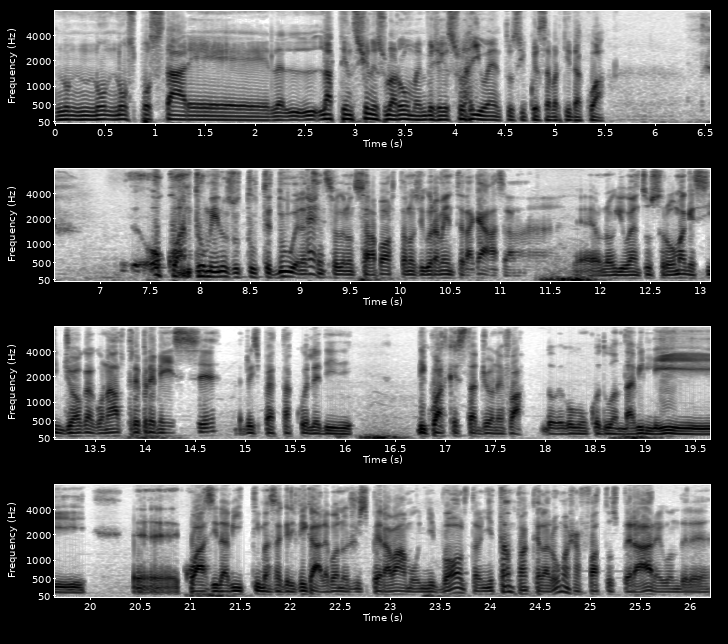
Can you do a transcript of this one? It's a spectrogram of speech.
non, non, non spostare l'attenzione sulla Roma invece che sulla Juventus in questa partita qua o quantomeno su tutte e due, nel eh. senso che non se la portano sicuramente da casa. È uno Juventus Roma che si gioca con altre premesse rispetto a quelle di, di qualche stagione fa, dove comunque tu andavi lì eh, quasi da vittima sacrificale. Poi noi ci speravamo ogni volta, ogni tanto anche la Roma ci ha fatto sperare con delle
